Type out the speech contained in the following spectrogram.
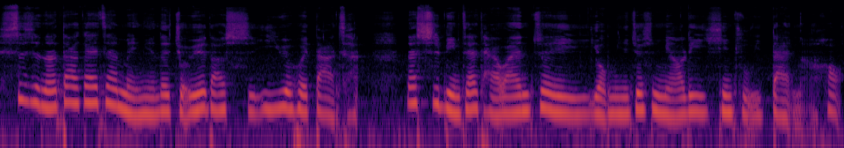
柿子呢，大概在每年的九月到十一月会大产。那柿饼在台湾最有名的就是苗栗新竹一带嘛，吼，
